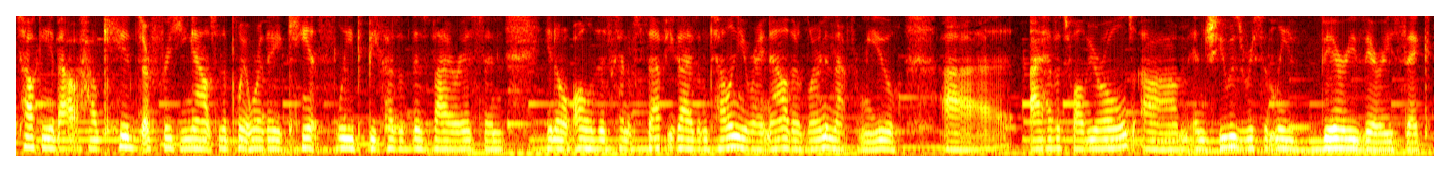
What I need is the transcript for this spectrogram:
talking about how kids are freaking out to the point where they can't sleep because of this virus and you know all of this kind of stuff you guys i'm telling you right now they're learning that from you uh, i have a 12 year old um, and she was recently very very sick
